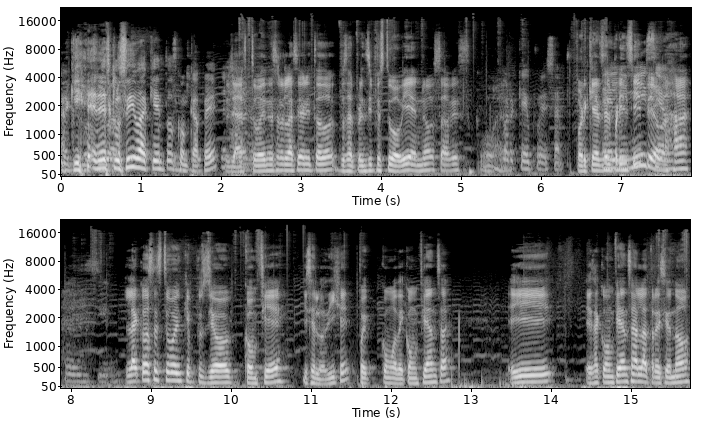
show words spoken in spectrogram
Aquí, en exclusiva, aquí en Todos con Café. Pues ya estuve en esa relación y todo. Pues al principio estuvo bien, ¿no? ¿Sabes? Como, Porque pues... a- porque es el, el principio, inicio. ajá. Sí. La cosa estuvo en que pues yo confié y se lo dije, fue como de confianza y esa confianza la traicionó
